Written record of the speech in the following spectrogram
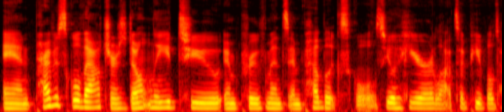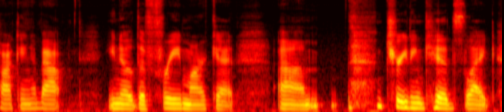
And private school vouchers don't lead to improvements in public schools. You'll hear lots of people talking about you know, the free market, um, treating kids like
